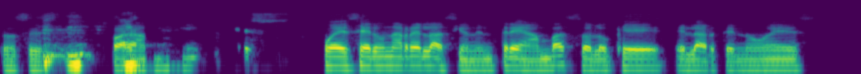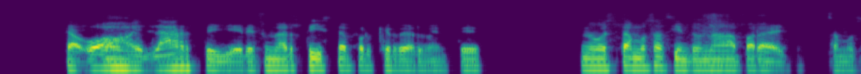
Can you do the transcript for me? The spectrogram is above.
Entonces, para mí es, puede ser una relación entre ambas, solo que el arte no es, o sea, oh, el arte y eres un artista porque realmente no estamos haciendo nada para ello, estamos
